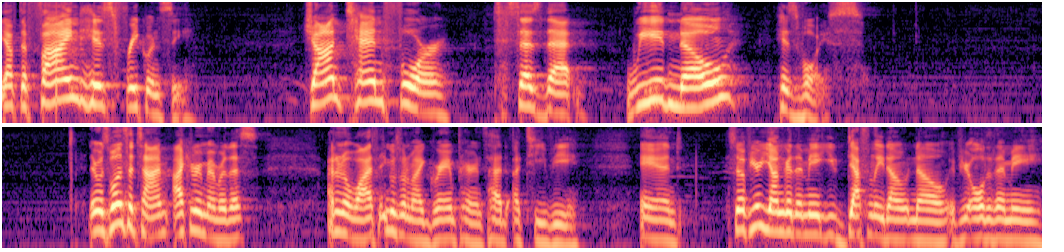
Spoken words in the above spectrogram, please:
you have to find his frequency. John 10 4 says that we know his voice. There was once a time, I can remember this, I don't know why. I think it was one of my grandparents had a TV. And so if you're younger than me, you definitely don't know. If you're older than me,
